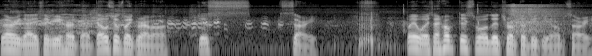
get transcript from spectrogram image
Sorry guys if you heard that. That was just my grandma. Just... sorry. But anyways, I hope this won't interrupt the video. I'm sorry.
